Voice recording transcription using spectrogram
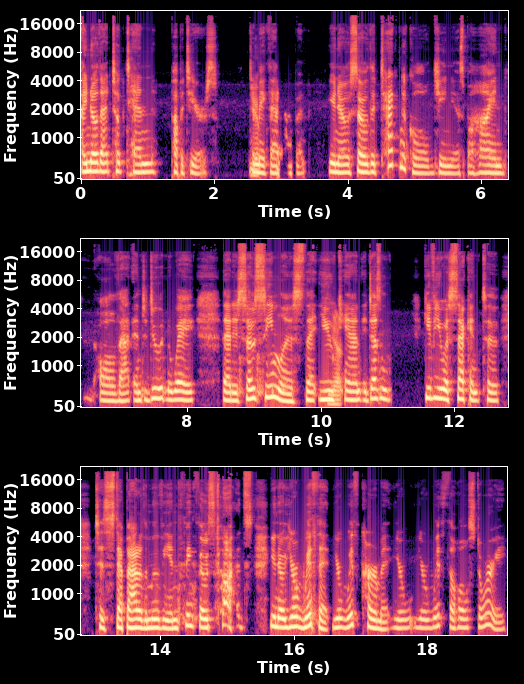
I know that took 10 puppeteers to Yep. make that happen you know so the technical genius behind all that and to do it in a way that is so seamless that you Yep. can it doesn't give you a second to to step out of the movie and think those thoughts you know you're with it you're with kermit you're you're with the whole story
